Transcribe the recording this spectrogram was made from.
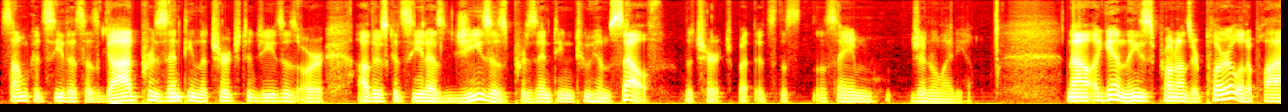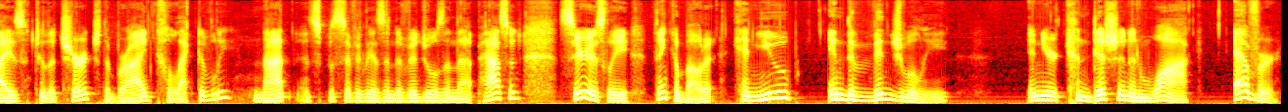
some could see this as God presenting the church to Jesus, or others could see it as Jesus presenting to himself the church, but it's the, the same general idea. Now, again, these pronouns are plural. It applies to the church, the bride collectively, not specifically as individuals in that passage. Seriously, think about it. Can you individually in your condition and walk ever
